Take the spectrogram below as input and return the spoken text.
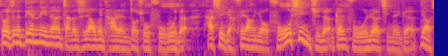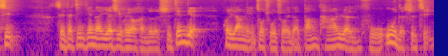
如果这个电力呢讲的是要为他人做出服务的，它是一个非常有服务性质的跟服务热情的一个调性。所以在今天呢，也许会有很多的时间点。会让你做出所谓的帮他人服务的事情，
